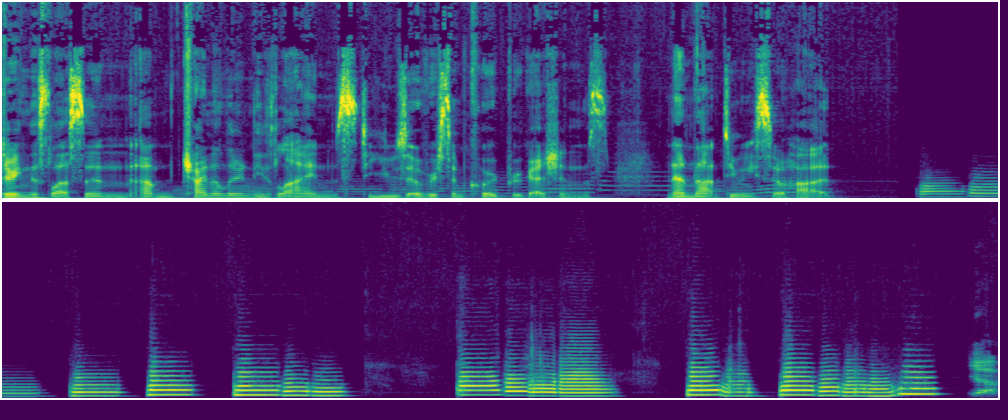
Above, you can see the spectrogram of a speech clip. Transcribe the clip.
During this lesson, I'm trying to learn these lines to use over some chord progressions, and I'm not doing so hot. Yeah.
